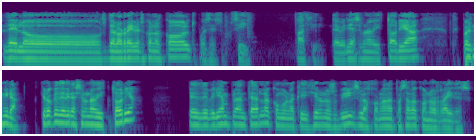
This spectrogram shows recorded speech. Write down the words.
de los de los Ravens con los Colts, pues eso, sí, fácil. Debería ser una victoria. Pues mira, creo que debería ser una victoria que deberían plantearla como la que hicieron los Bills la jornada pasada con los Raiders.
